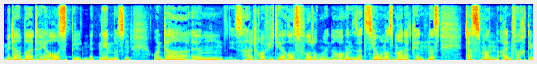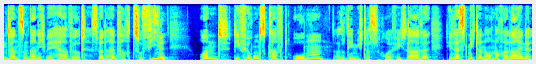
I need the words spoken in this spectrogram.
Mitarbeiter ja ausbilden, mitnehmen müssen. Und da ähm, ist halt häufig die Herausforderung in der Organisation aus meiner Kenntnis, dass man einfach dem Ganzen gar nicht mehr Herr wird. Es wird einfach zu viel und die Führungskraft oben, also dem ich das häufig sage, die lässt mich dann auch noch alleine.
